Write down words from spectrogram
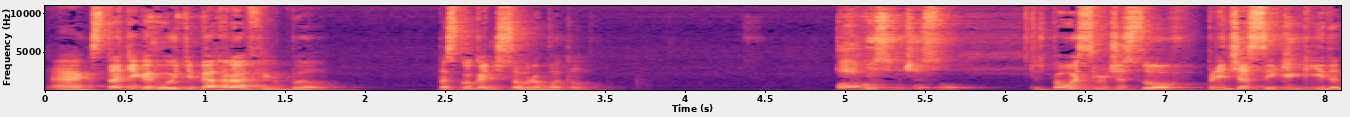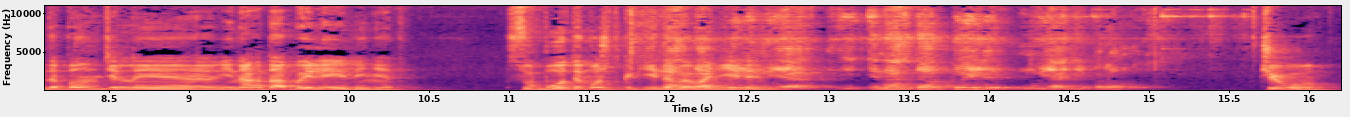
Э, кстати, какой у тебя график был? По сколько часов работал? По 8 часов. То есть по 8 часов, при часы какие-то дополнительные иногда были или нет? Субботы, может, какие-то выводили? Были, я, иногда были, но я не брал их. Чего?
